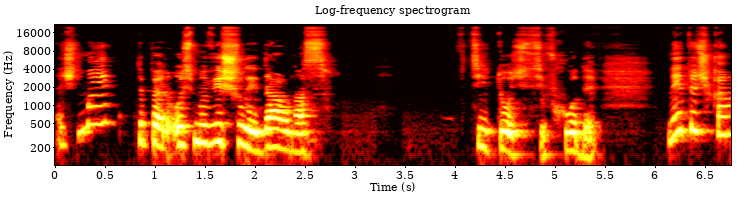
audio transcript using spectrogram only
Значить, ми Тепер ось ми війшли, да, у нас цій точці входить ниточка.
